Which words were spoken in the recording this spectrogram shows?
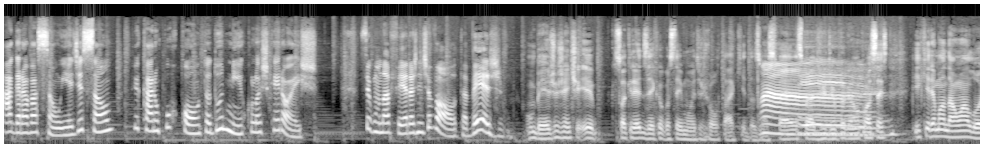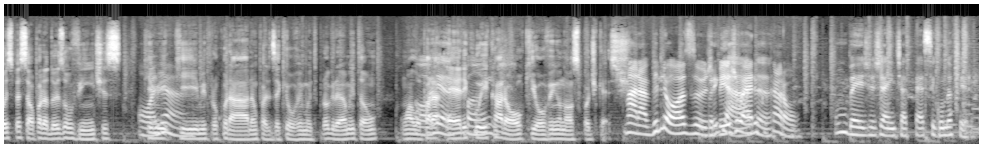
A gravação e edição ficaram por conta do Nicolas Queiroz. Segunda-feira a gente volta. Beijo. Um beijo, gente. Eu só queria dizer que eu gostei muito de voltar aqui das minhas Ah. férias para dividir o programa com vocês. E queria mandar um alô especial para dois ouvintes que me, que me procuraram para dizer que ouvem muito programa. Então, um alô para Olha, Érico e. Carol, que ouvem o nosso podcast. Maravilhosos. Obrigada. Beijo, Érico e Carol. Um beijo, gente. Até segunda-feira.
